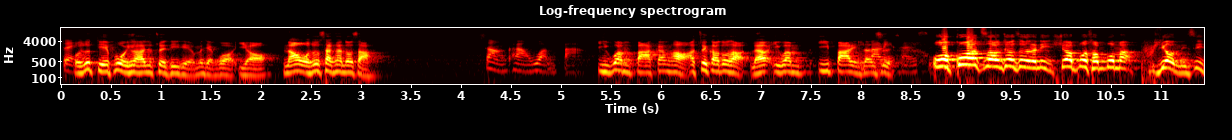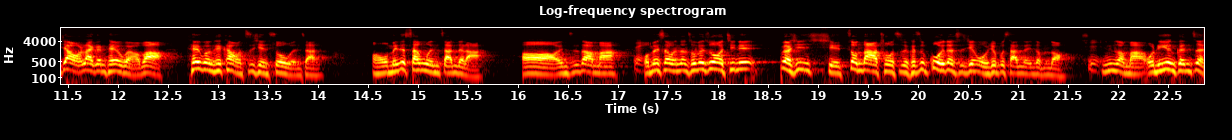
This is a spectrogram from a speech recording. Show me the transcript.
对我说跌破以后它就最低点，有没有讲过？有。然后我说上看多少？上看万八，一万八刚好啊，最高多少？来到一万一八零三四。我郭子龙就有这个能力，需要播重播吗？不用，你自己加我赖跟 Telegram 好不好？Telegram 可以看我之前所有文章哦，我没在删文章的啦。哦，你知道吗对？我没删文章，除非说我今天不小心写重大错字，可是过一段时间我就不删了，你懂不懂？是你懂吗？我宁愿更正，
